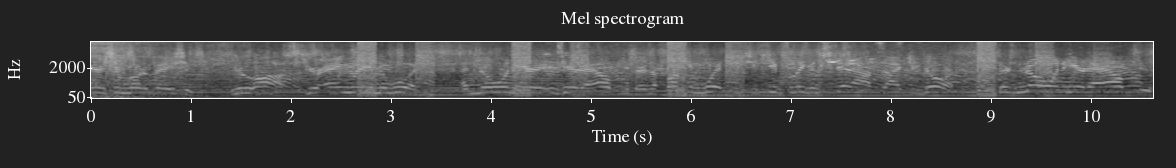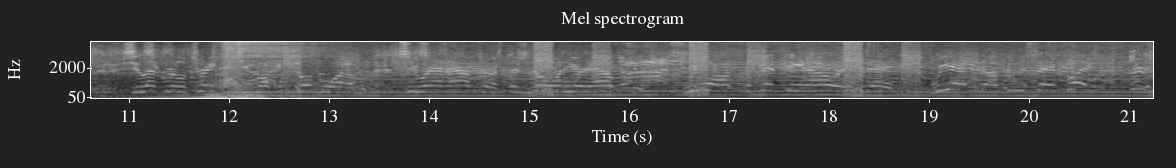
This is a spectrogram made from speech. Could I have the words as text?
here's your motivations. You're lost. You're angry in the woods. And no one here is here to help you. There's a fucking witch and she keeps leaving shit outside your door. There's no one here to help you. She left little trinkets. She fucking took one of them. She ran after us. There's no one here to help you. We walked for 15 hours today. We ended up in the same place. There's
